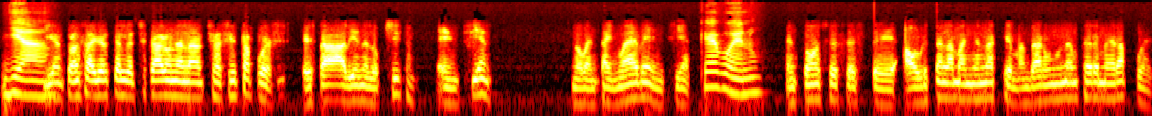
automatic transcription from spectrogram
Ya. Y entonces ayer que le checaron en la nochecita, pues estaba bien el oxígeno, en 100, 99 en 100. Qué bueno. Entonces, este, ahorita en la mañana que mandaron una enfermera, pues,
